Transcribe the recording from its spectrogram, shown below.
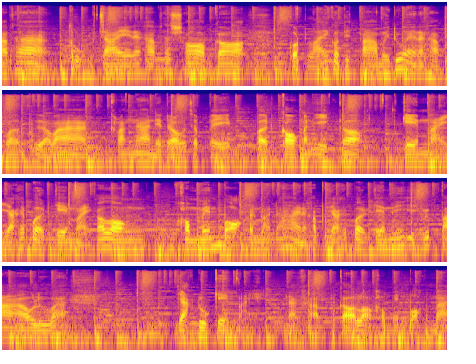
ครับ ถ้าถูกใจนะครับ ถ้าชอบก็กดไลค์กดติดตามไปด้วยนะครับเผื่อว่าครั้งหน้าเนี่ยเราจะไปเปิดกองกันอีกก็เกมไหนอยากให้เปิดเกมไหนก็ลอง อมเมนต์บอกกันมาได้นะครับ อยากให้เปิดเกมนี้อีกหรือเปล่า หรือว่าอยากดูเกมไหนนะครับ ก็ลองคอมเมนต์บอกมา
